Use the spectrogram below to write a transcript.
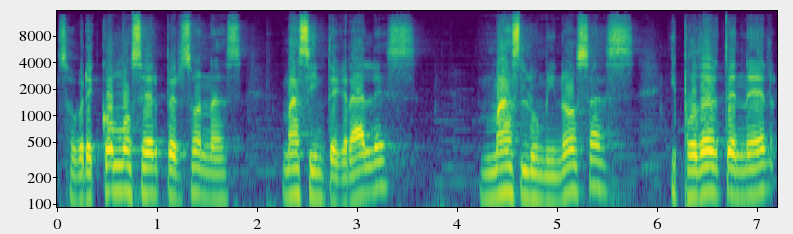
sobre cómo ser personas más integrales, más luminosas y poder tener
